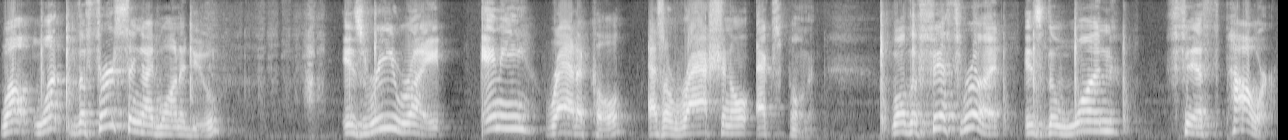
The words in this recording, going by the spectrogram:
Well, what the first thing I'd want to do is rewrite any radical as a rational exponent. Well, the fifth root is the 1 fifth power.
